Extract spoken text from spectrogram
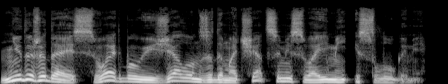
Не дожидаясь свадьбы, уезжал он за домочадцами своими и слугами.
